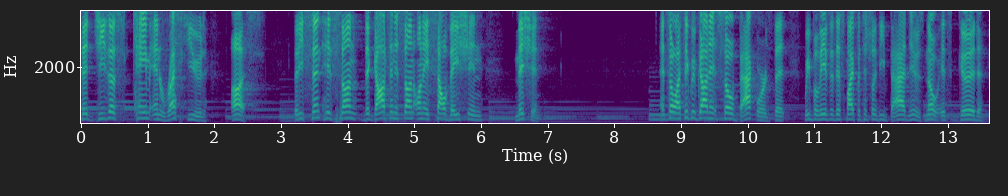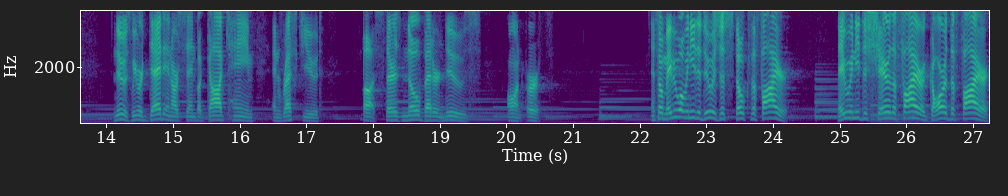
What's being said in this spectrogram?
That Jesus came and rescued us. That he sent his son, that God sent his son on a salvation mission. And so I think we've gotten it so backwards that we believe that this might potentially be bad news. No, it's good news. We were dead in our sin, but God came and rescued us. There is no better news on earth. And so maybe what we need to do is just stoke the fire. Maybe we need to share the fire, guard the fire.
